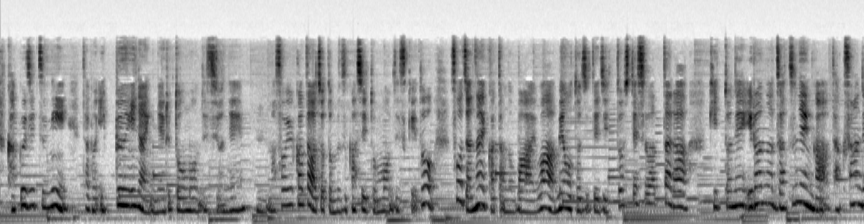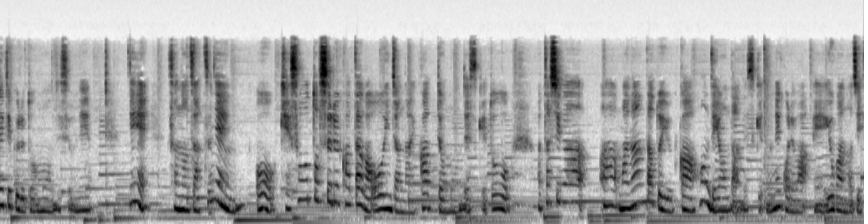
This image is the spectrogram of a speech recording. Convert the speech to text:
確実に多分1分以内に寝ると思うんですよね、うんまあ、そういう方はちょっと難しいと思うんですけどそうじゃない方の場合は目を閉じてじっとして座ったらきっとねいろんな雑念がたくさん出てくると思うんですよね。でその雑念を消そうとする方が多いんじゃないかって思うんですけど私が学んだというか本で読んだんですけどねこれは、え、ヨガの実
